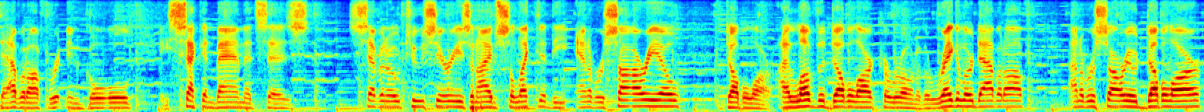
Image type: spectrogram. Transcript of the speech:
Davidoff written in gold, a second band that says 702 series, and I've selected the Anniversario Double R. I love the Double R Corona. The regular Davidoff Anniversario Double R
